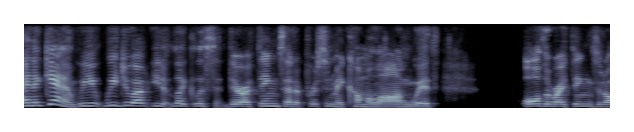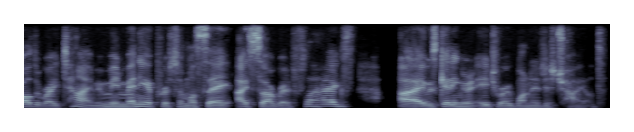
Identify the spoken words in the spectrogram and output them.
And again, we we do have you know, like listen, there are things that a person may come along with all the right things at all the right time. I mean, many a person will say, I saw red flags. I was getting an age where I wanted a child.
